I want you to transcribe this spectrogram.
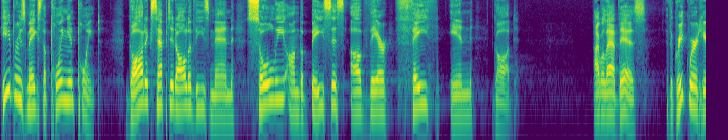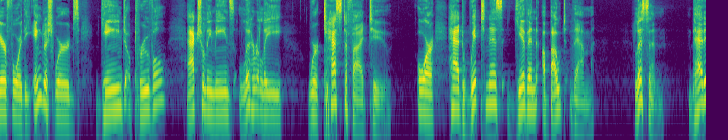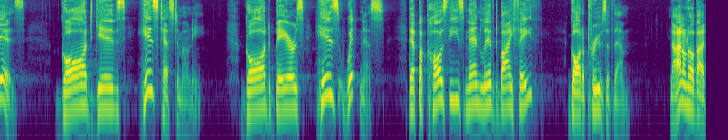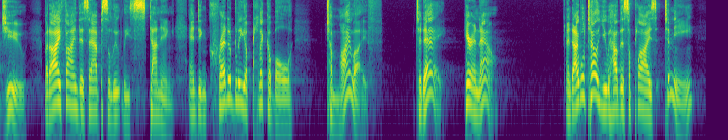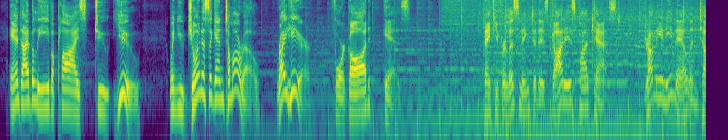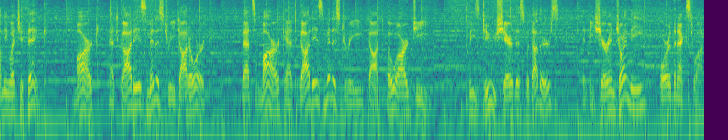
Hebrews makes the poignant point God accepted all of these men solely on the basis of their faith in God. I will add this the Greek word here for the English words gained approval actually means literally were testified to or had witness given about them. Listen, that is, God gives his testimony. God bears his witness that because these men lived by faith, God approves of them. Now, I don't know about you, but I find this absolutely stunning and incredibly applicable to my life today, here and now. And I will tell you how this applies to me, and I believe applies to you when you join us again tomorrow, right here, for God is. Thank you for listening to this God Is podcast. Drop me an email and tell me what you think mark at godisministry.org. That's mark at godisministry.org. Please do share this with others and be sure and join me for the next one.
